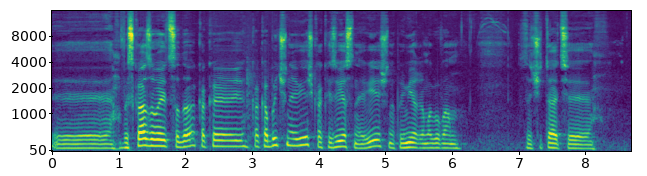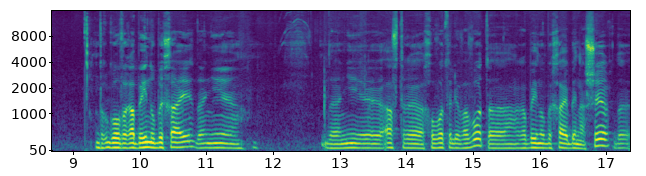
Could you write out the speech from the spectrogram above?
э, высказывается, да, как, как обычная вещь, как известная вещь. Например, я могу вам зачитать э, другого Рабейну Бехаи, да, не, да, не э, авторы Ховота вавот, а Рабейну Бехай бен Ашер, да,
